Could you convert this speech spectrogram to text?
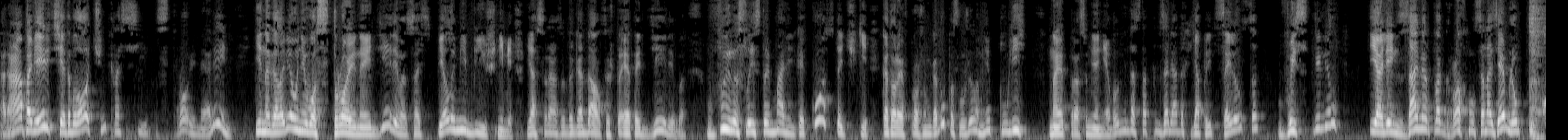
Да, поверьте, это было очень красиво. Стройный олень, и на голове у него стройное дерево со спелыми вишнями. Я сразу догадался, что это дерево выросло из той маленькой косточки, которая в прошлом году послужила мне пулей. На этот раз у меня не было недостатка в зарядах. Я прицелился, выстрелил, и олень замертво грохнулся на землю. Помогите!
